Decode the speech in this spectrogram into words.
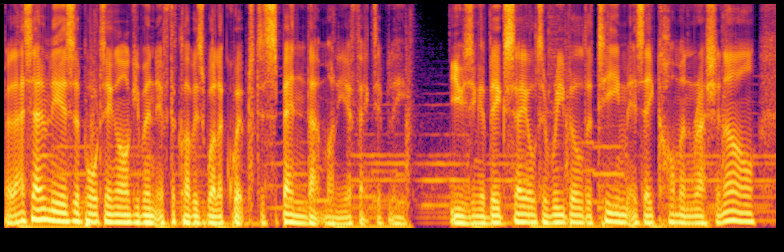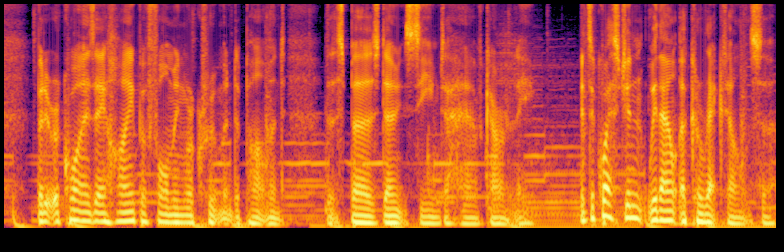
but that's only a supporting argument if the club is well equipped to spend that money effectively. Using a big sale to rebuild a team is a common rationale, but it requires a high performing recruitment department that Spurs don't seem to have currently. It's a question without a correct answer,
